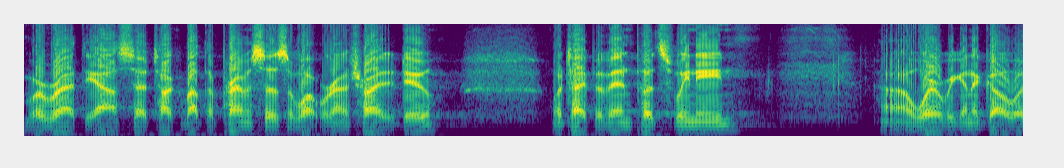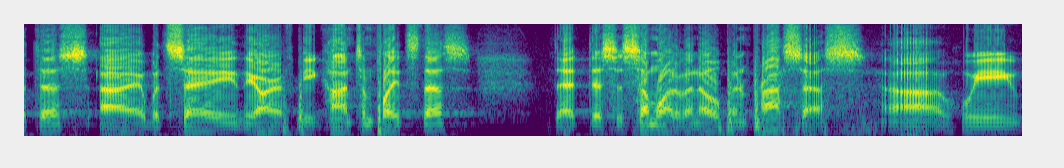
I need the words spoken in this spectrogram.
where we're at the outset, talk about the premises of what we're going to try to do, what type of inputs we need, uh, where are we going to go with this? I would say the RFP contemplates this, that this is somewhat of an open process. Uh, We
